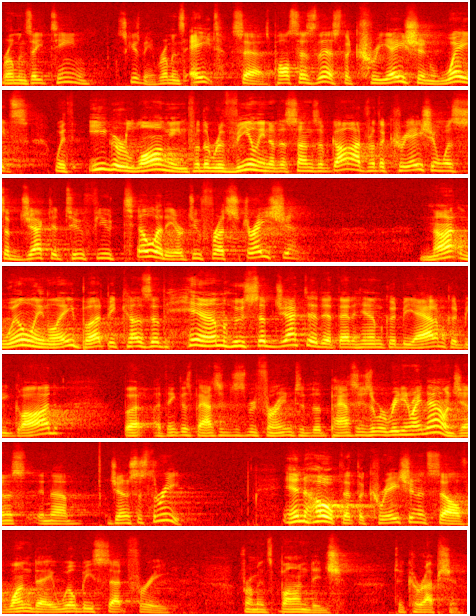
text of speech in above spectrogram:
Romans 18, excuse me, Romans 8 says. Paul says this the creation waits with eager longing for the revealing of the sons of God, for the creation was subjected to futility or to frustration. Not willingly, but because of him who subjected it. That him could be Adam, could be God. But I think this passage is referring to the passage that we're reading right now in Genesis, in, uh, Genesis 3. In hope that the creation itself one day will be set free from its bondage to corruption.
